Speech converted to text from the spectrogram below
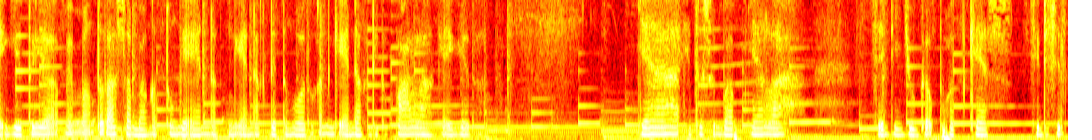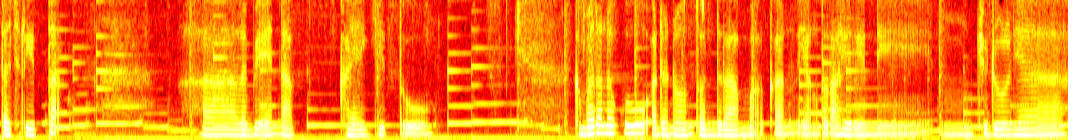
kayak gitu ya. Memang terasa banget tuh gak enak gak enak di tenggorokan gak enak di kepala kayak gitu. Ya itu sebabnya lah. Jadi juga podcast jadi cerita-cerita uh, lebih enak kayak gitu. Kemarin aku ada nonton drama kan yang terakhir ini hmm, judulnya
